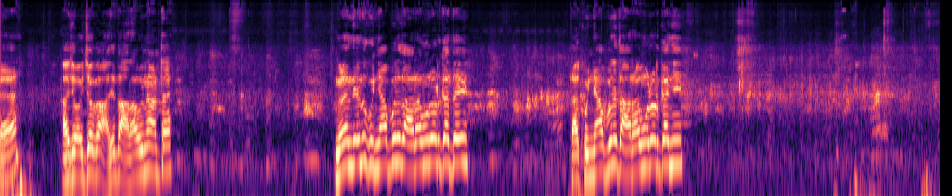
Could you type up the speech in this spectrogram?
ഏ? അത് ചോദിച്ചോക്കാം. ആദ്യം താറാവിന് ആട്ടെ. നിങ്ങൾ എന്തെയ്യുന്നു കുഞ്ഞാപ്പിന് താറാമൂട് കൊടുക്കാത്ത? കുഞ്ഞാപ്പിന് താറാമൂട് കൊടുക്കാഞ്ഞ് ഏ താറാമൂടെ ഇതിന് മുട മുടിയില്ല ഏ എന്താ പറഞ്ഞൊക്കെ മുട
